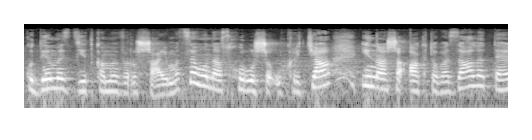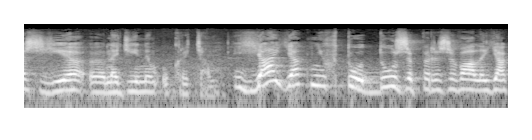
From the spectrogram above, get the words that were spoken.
куди ми з дітками вирушаємо. Це у нас хороше укриття, і наша актова зала теж є е, надійним укриттям. Я, як ніхто, дуже переживала, як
